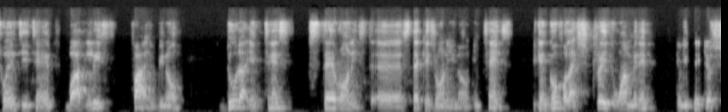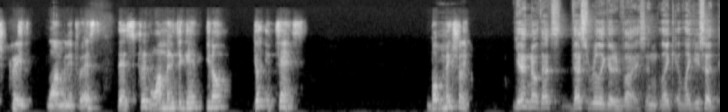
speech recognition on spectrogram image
20, 10, but at least five, you know. Do that intense stair running, uh, staircase running, you know, intense. You can go for like straight one minute and you take your straight one minute rest, then straight one minute again, you know, just intense. But make sure. It- yeah, no, that's that's really good advice. And like like you said,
